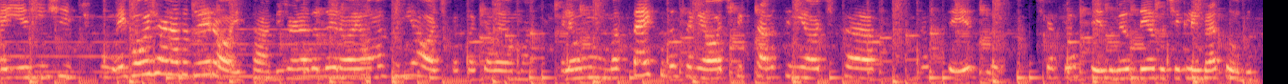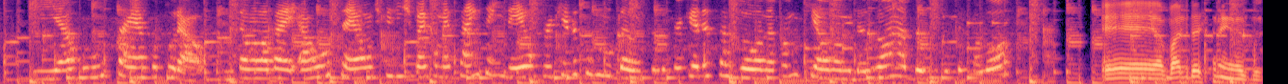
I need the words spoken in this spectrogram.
Aí a gente, tipo, é igual a jornada do herói, sabe? Jornada do herói é uma semiótica, só que ela é uma. Ela é um aspecto da semiótica que tá na semiótica francesa. Acho que é francesa, meu Deus, eu tinha que lembrar todas. E a russa é a cultural. Então ela vai. A russa é onde que a gente vai começar a entender o porquê dessas mudanças, o porquê dessa zona. Como que é o nome da zona do que você falou? É Vale da Estranheza.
